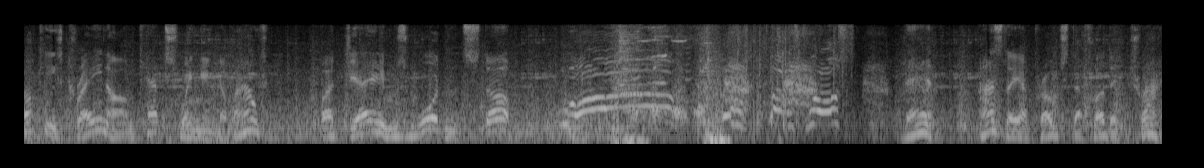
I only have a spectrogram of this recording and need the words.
Rocky's crane arm kept swinging about, but James wouldn't stop. Whoa! That was close! Then, as they approached the flooded track,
